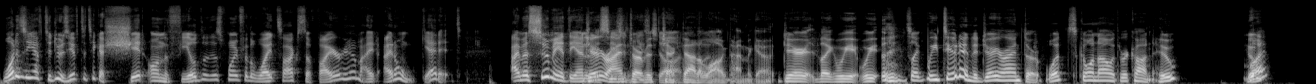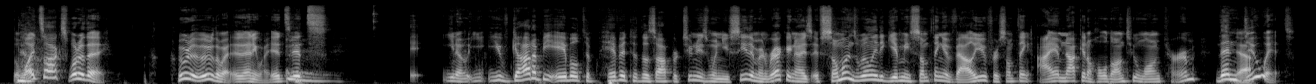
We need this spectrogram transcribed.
what does he have to do? Does he have to take a shit on the field at this point for the White Sox to fire him? I, I don't get it. I'm assuming at the end Jerry of the season Reinsdorf he's has checked done, out a long time ago. Jerry, like we, we, it's like we tuned into Jerry Reinsdorf. What's going on with Rick Hahn? Who? Who? What? The White Sox? What are they? Who are, who are the White? Anyway, it's it's you know, you've got to be able to pivot to those opportunities when you see them and recognize if someone's willing to give me something of value for something I am not going to hold on to long term, then Yeah. do it.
